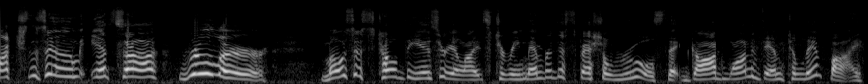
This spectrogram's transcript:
Watch the Zoom. It's a ruler. Moses told the Israelites to remember the special rules that God wanted them to live by.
